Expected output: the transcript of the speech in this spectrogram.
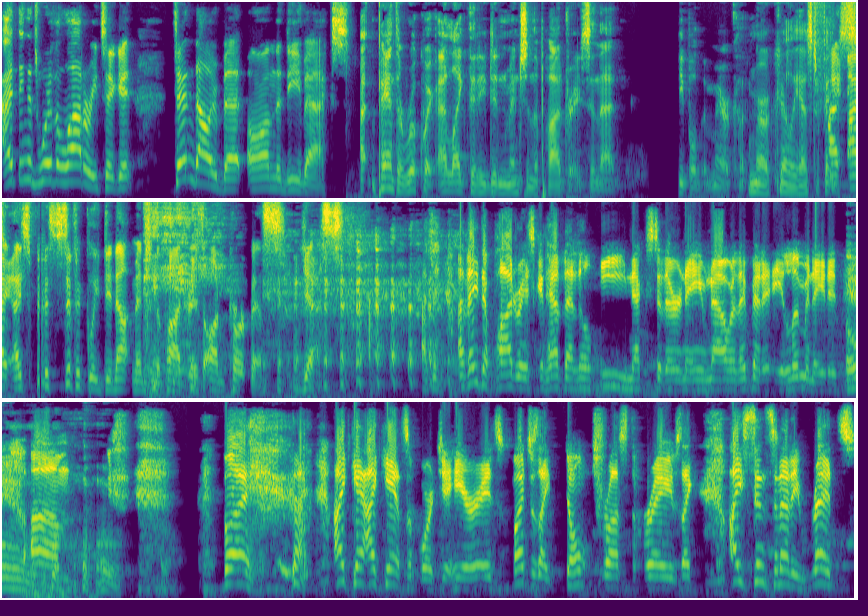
I think it's worth a lottery ticket. $10 bet on the D backs. Uh, Panther, real quick. I like that he didn't mention the Padres in that. people that Merrill, Merrill Kelly has to face. I, I, I specifically did not mention the Padres on purpose. Yes. I, th- I think the Padres could have that little E next to their name now, where they've been eliminated. Oh. Um, but I can't I can't support you here. As much as I don't trust the Braves, like I Cincinnati Reds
